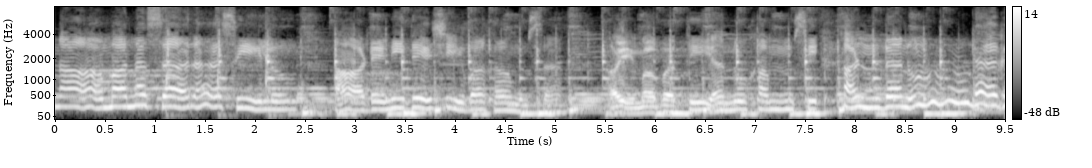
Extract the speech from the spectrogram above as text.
నా మనసరసిలో ఆడనిదే శివహంస. హైమవతి అనుహంసి అండనుండగ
